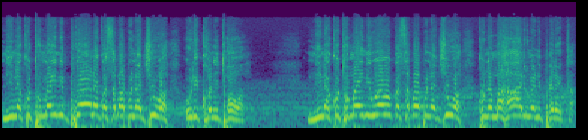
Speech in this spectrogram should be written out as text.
Ninakutumaini Bwana kwa sababu najua ulikonitoa. Ninakutumaini wewe kwa sababu najua kuna mahali unanipeleka.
